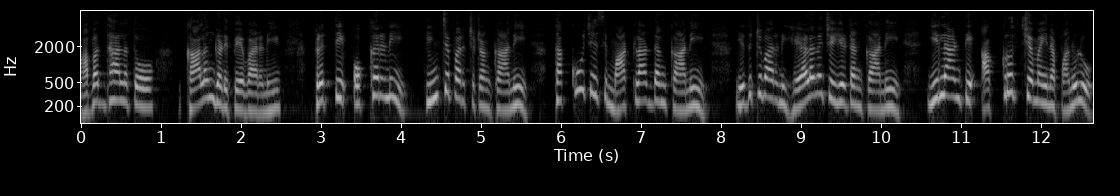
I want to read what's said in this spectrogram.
అబద్ధాలతో కాలం గడిపేవారిని ప్రతి ఒక్కరిని కించపరచటం కానీ తక్కువ చేసి మాట్లాడడం కానీ ఎదుటివారిని హేళన చేయటం కానీ ఇలాంటి అకృత్యమైన పనులు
